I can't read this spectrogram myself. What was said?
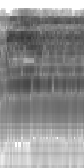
من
